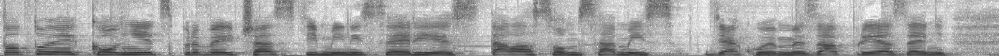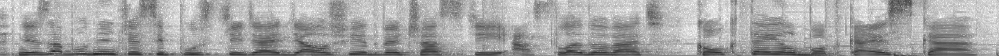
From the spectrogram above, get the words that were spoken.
Toto je koniec prvej časti minisérie Stala som sa mis. Ďakujeme za priazeň. Nezabudnite si pustiť aj ďalšie dve časti a sledovať cocktail.sk.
